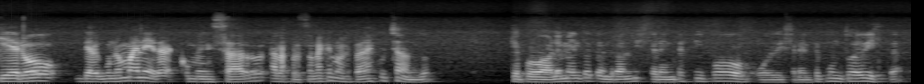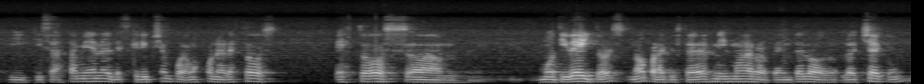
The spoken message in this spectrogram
quiero de alguna manera comenzar a las personas que nos están escuchando, que probablemente tendrán diferentes tipos o diferentes puntos de vista, y quizás también en el description podemos poner estos, estos um, motivators, ¿no? Para que ustedes mismos de repente lo, lo chequen.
